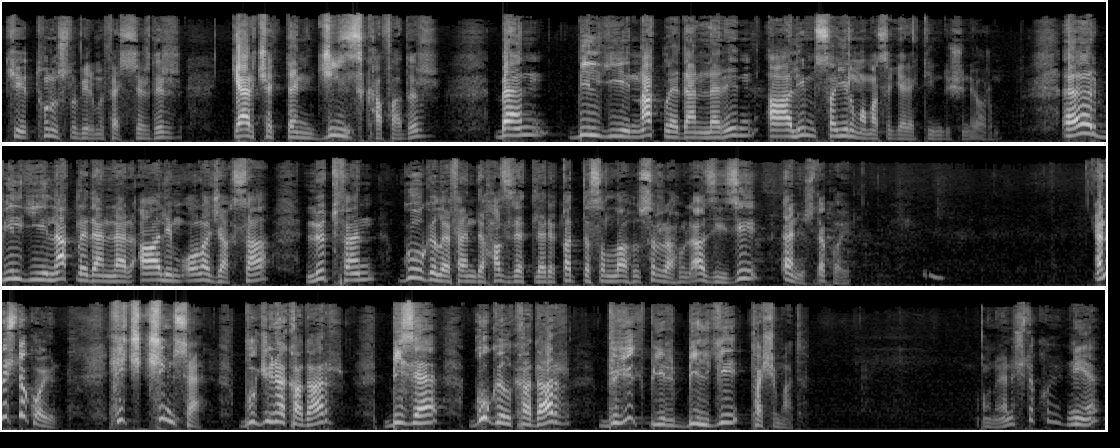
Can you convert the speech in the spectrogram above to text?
ki Tunuslu bir müfessirdir. Gerçekten cins kafadır. Ben bilgiyi nakledenlerin alim sayılmaması gerektiğini düşünüyorum. Eğer bilgiyi nakledenler alim olacaksa lütfen Google Efendi Hazretleri Kaddesallahu Sırrahul Aziz'i en üste koyun. En üste koyun. Hiç kimse bugüne kadar bize Google kadar büyük bir bilgi taşımadı. Onu en üste koyun. Niye?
